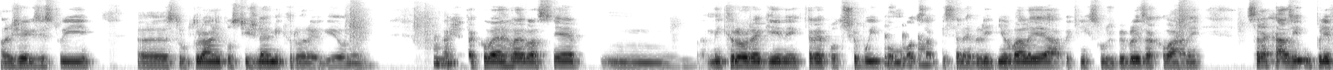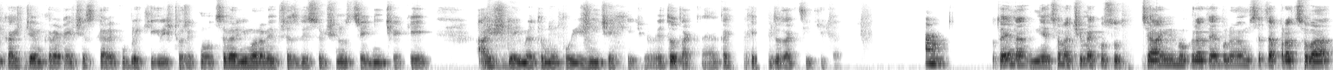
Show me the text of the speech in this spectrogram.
ale že existují uh, strukturálně postižené mikroregiony. Mm-hmm. Takže takovéhle vlastně mm, mikroreginy, které potřebují pomoc, aby se nevylidňovaly a aby v nich služby byly zachovány, se nachází úplně v každém kraji v České republiky, když to řeknu od Severní Moravy přes Vysočinu, Střední Čechy, až dejme tomu po Jižní Čechy. Že? Je to tak, ne? Tak je to tak cítíte. Ano. To je na, něco, na čem jako sociální demokraté budeme muset zapracovat.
